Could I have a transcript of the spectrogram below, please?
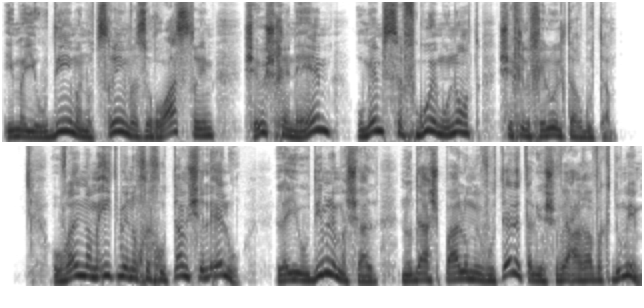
עם היהודים, הנוצרים והזורואסטרים שהיו שכניהם ומהם ספגו אמונות שחלחלו אל תרבותם. ובל נמעיט בנוכחותם של אלו. ליהודים למשל נודע השפעה לא מבוטלת על יושבי ערב הקדומים.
